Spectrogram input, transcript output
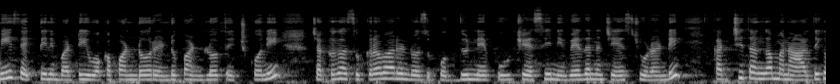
మీ శక్తిని బట్టి ఒక పండో రెండు పండ్లో తెచ్చుకొని చక్కగా శుక్రవారం రోజు పొద్దున్నే పూజ చేసి నివేదన చేసి చూడండి. ఖచ్చితంగా మన ఆర్థిక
